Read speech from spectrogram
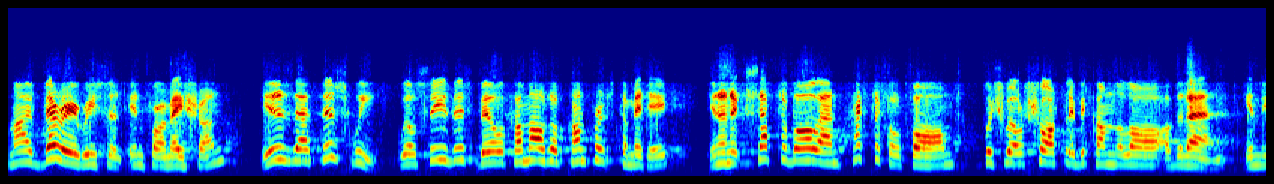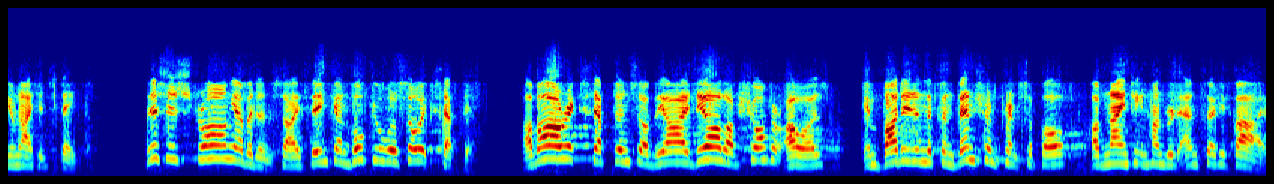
My very recent information is that this week we'll see this bill come out of conference committee in an acceptable and practical form which will shortly become the law of the land in the United States. This is strong evidence, I think, and hope you will so accept it, of our acceptance of the ideal of shorter hours embodied in the Convention principle of 1935.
